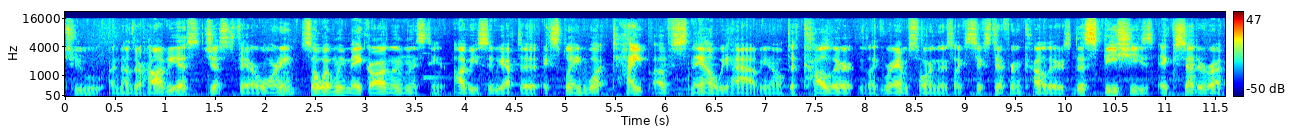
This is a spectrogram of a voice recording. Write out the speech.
to another hobbyist. Just fair warning. So when we make our online listing, obviously we have to explain what type of snail we have, you know, the color, like ram's horn, there's like six different colors, the species, etc.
